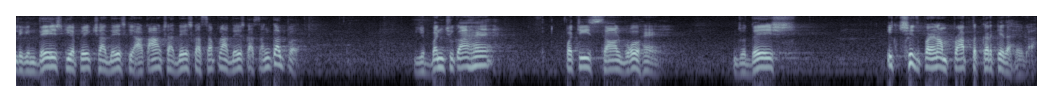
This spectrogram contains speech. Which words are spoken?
लेकिन देश की अपेक्षा, देश की आकांक्षा, देश का सपना, देश का संकल्प ये बन चुका है। 25 साल वो हैं जो देश इच्छित परिणाम प्राप्त करके रहेगा।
